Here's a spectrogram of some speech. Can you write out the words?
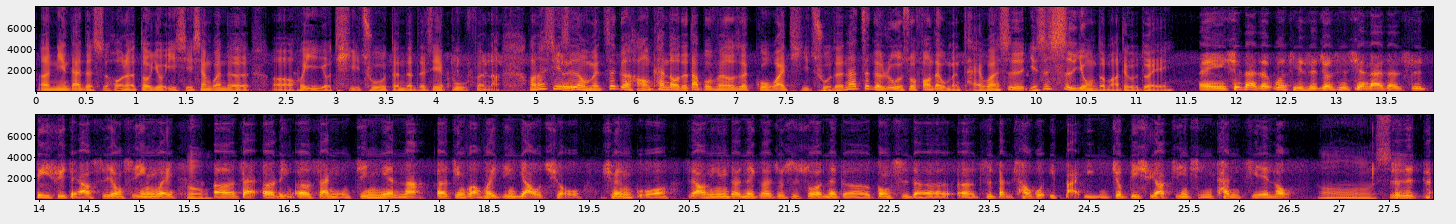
呃年代的时候呢，都有一些相关的呃会议有提出等等的这些部分啦。好，那其实我们这个好像看到的大部分都是国外提出的，那这个如果说放在我们台湾是也是适用的嘛，对不对？诶、欸，现在的问题是，就是现在的是必须得要适用，是因为，呃，在二零二三年今年呐，呃，金管会已经要求全国，只要您的那个就是说那个公司的呃资本超过一百亿，你就必须要进行碳揭露。哦，是，就是碳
